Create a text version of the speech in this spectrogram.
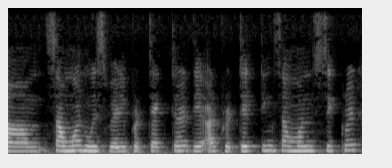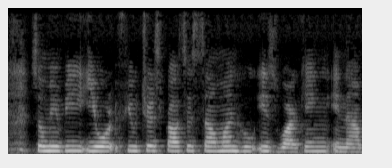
um someone who is very protected they are protecting someone's secret. So maybe your future spouse is someone who is working in a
